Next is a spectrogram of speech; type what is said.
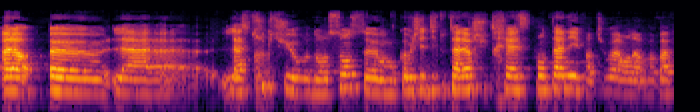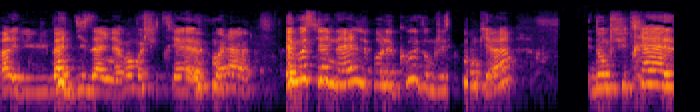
Alors, la, la, structure, dans le sens, euh, comme j'ai dit tout à l'heure, je suis très spontanée. Enfin, tu vois, on ne va pas parler du human design avant. Moi, je suis très, euh, voilà, émotionnelle pour le coup, donc j'ai mon cœur. Donc, je suis très,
